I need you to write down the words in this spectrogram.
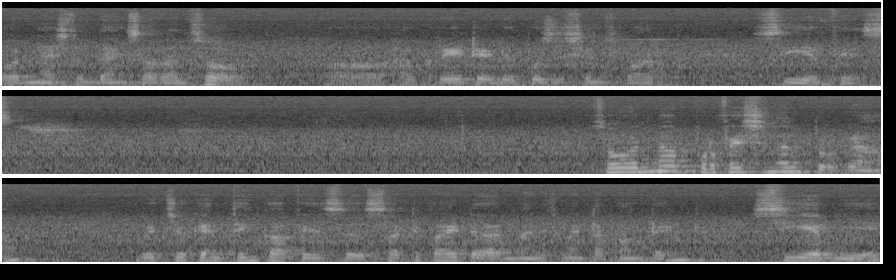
our national banks are also have created positions for CFAs. So in a professional program, which you can think of is Certified Management Accountant, CMA.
